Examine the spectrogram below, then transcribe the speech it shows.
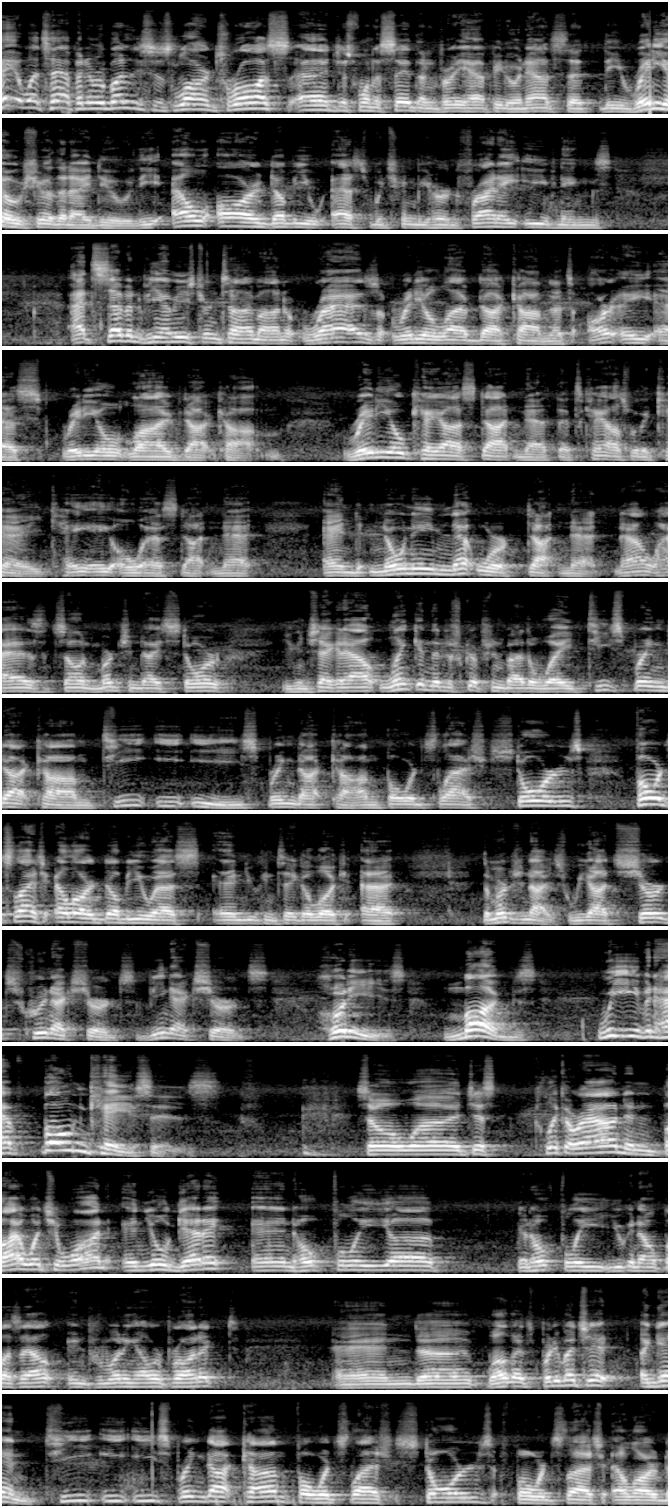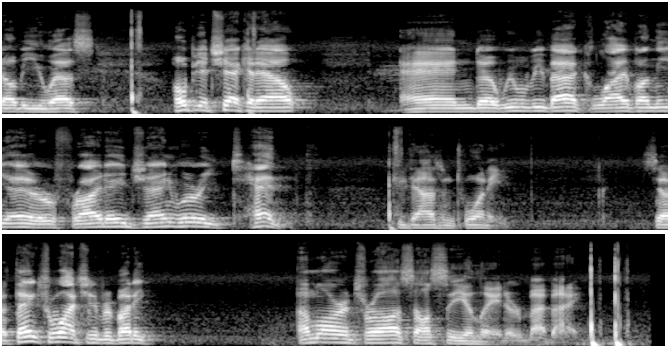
Hey, what's happening, everybody? This is Lawrence Ross. I just want to say that I'm very happy to announce that the radio show that I do, the LRWS, which can be heard Friday evenings at 7 p.m. Eastern Time on RASRadiolive.com. That's R-A-S RadioLive.com. RadioKaos.net, That's chaos with a K. K-A-O-S.net. And NoNameNetwork.net now has its own merchandise store. You can check it out. Link in the description, by the way, teespring.com, T-E-E, spring.com, forward slash stores, forward slash LRWS, and you can take a look at the merchandise. We got shirts, crewneck shirts, v-neck shirts, hoodies, mugs. We even have phone cases. So uh, just click around and buy what you want, and you'll get it, and hopefully, uh, and hopefully you can help us out in promoting our product. And, uh, well, that's pretty much it. Again, teespring.com forward slash stores forward slash LRWS. Hope you check it out. And uh, we will be back live on the air Friday, January 10th, 2020. So thanks for watching, everybody. I'm Lawrence Ross. I'll see you later. Bye-bye.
